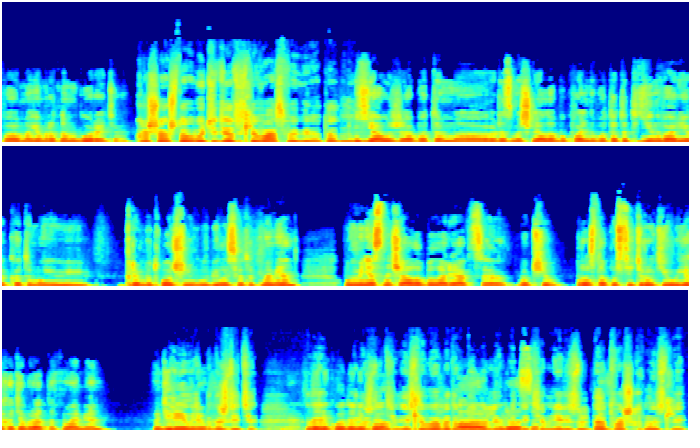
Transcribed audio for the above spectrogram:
в моем родном городе. Хорошо, а что вы будете делать, если вас выгонят одну? Я уже об этом э, размышляла буквально вот этот январь, я к этому и прям вот очень углубилась в этот момент. У меня сначала была реакция вообще просто опустить руки и уехать обратно к маме в деревню. Не, подождите. Далеко-далеко. А, подождите. Если вы об этом А, думали, плюс- выдайте мне результат ваших мыслей.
